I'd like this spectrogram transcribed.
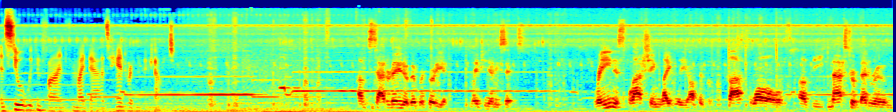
and see what we can find from my dad's handwritten account. Um, Saturday, November 30th, 1996. Rain is splashing lightly off the glass walls of the master bedroom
